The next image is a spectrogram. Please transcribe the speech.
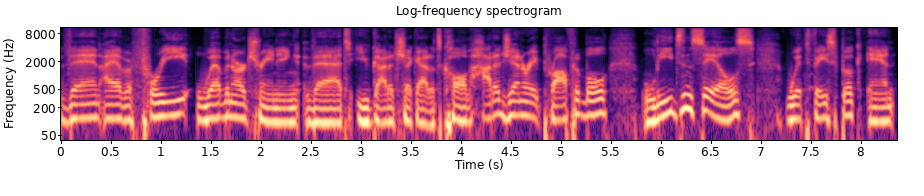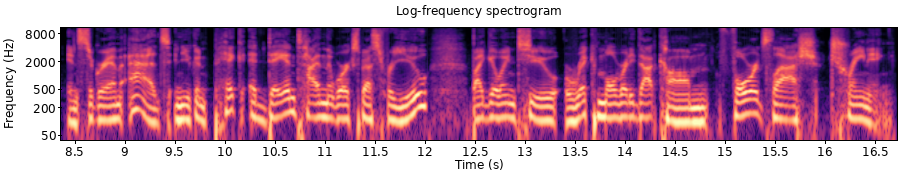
then I have a free webinar training that you got to check out. It's called How to Generate Profitable Leads and Sales with Facebook and Instagram Ads. And you can pick a day and time that works best for you by going to rickmulready.com forward slash training.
